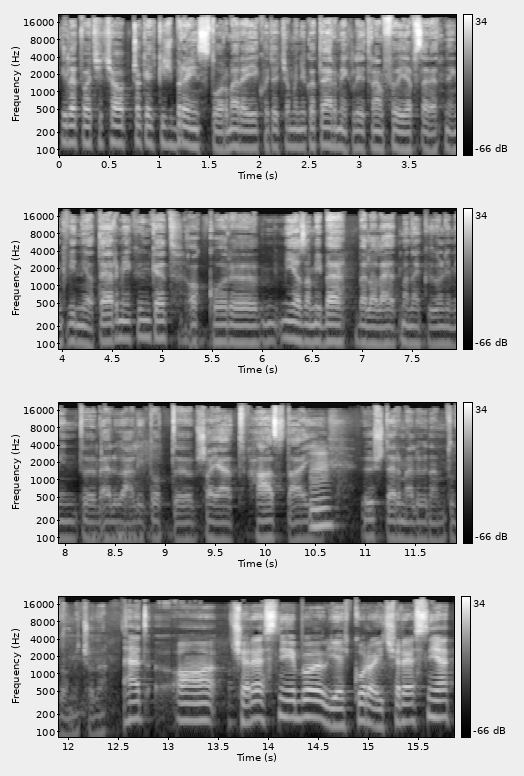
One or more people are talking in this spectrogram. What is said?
illetve hogyha csak egy kis brainstorm erejéig, hogyha mondjuk a terméklétrán följebb szeretnénk vinni a termékünket, akkor mi az, amibe bele lehet menekülni, mint előállított saját háztáji, mm. Őstermelő, nem tudom micsoda. Hát a cseresznyéből, ugye egy korai cseresznye,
